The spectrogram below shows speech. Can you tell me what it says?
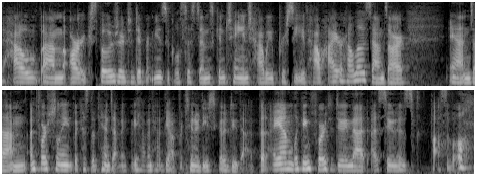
how um, our exposure to different musical systems can change how we perceive how high or how low sounds are and um, unfortunately, because of the pandemic, we haven't had the opportunity to go do that. But I am looking forward to doing that as soon as possible.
